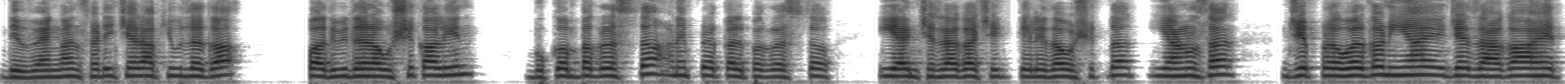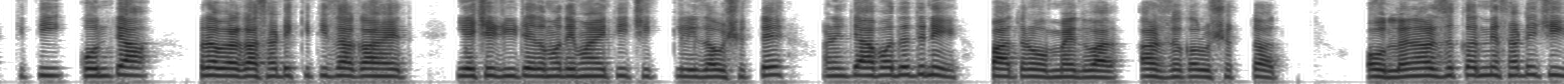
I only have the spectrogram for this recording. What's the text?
दिव्यांगांसाठीच्या राखीव जागा पदवीधर अंशकालीन भूकंपग्रस्त आणि प्रकल्पग्रस्त यांच्या जागा चेक केल्या जाऊ शकतात. यानुसार जे प्रवर्गनिहाय ज्या जागा आहेत किती कोणत्या प्रवर्गासाठी किती जागा आहेत याची डिटेलमध्ये माहिती चेक केली जाऊ शकते आणि त्या पद्धतीने पात्र उमेदवार अर्ज करू शकतात. ऑनलाईन अर्ज करण्यासाठीची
